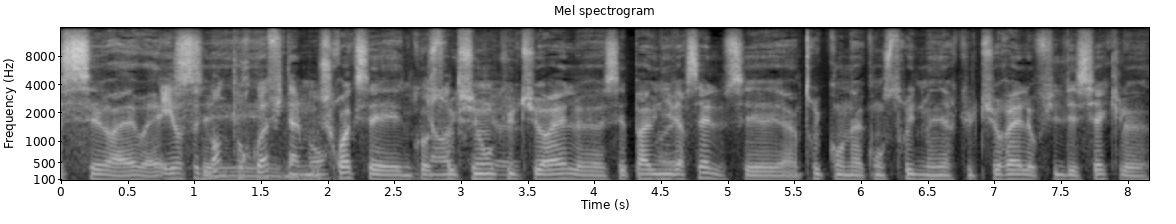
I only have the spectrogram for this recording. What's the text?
C'est vrai, ouais. Et on se demande pourquoi finalement. Je crois que c'est une construction euh, culturelle, euh, c'est pas universel, c'est un truc qu'on a construit de manière culturelle au fil des siècles euh,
